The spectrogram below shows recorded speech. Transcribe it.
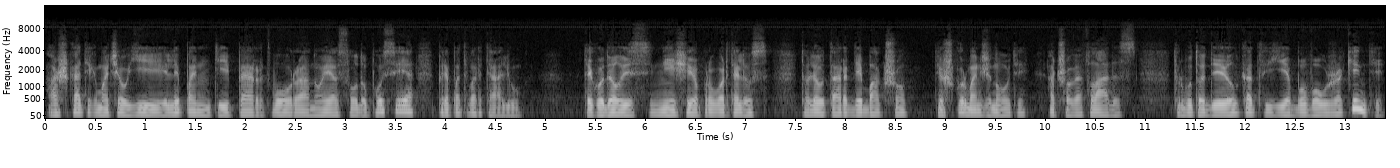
Aš ką tik mačiau jį lipantį per tvorą anoje sodo pusėje prie pat vartelių. Tai kodėl jis neišėjo pro vartelius? Toliau tardė bakšo. Iš kur man žinoti? Atšovė Fladas. Turbūt todėl, kad jie buvo užakinti.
